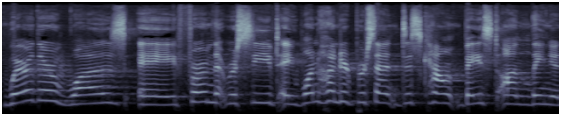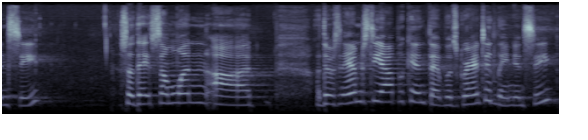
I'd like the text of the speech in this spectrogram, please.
where there was a firm that received a 100% discount based on leniency, so that someone, uh, there was an amnesty applicant that was granted leniency,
